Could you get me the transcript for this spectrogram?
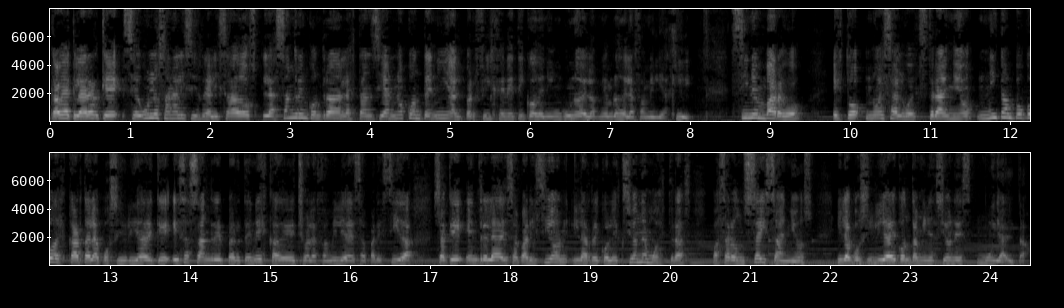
Cabe aclarar que, según los análisis realizados, la sangre encontrada en la estancia no contenía el perfil genético de ninguno de los miembros de la familia Hill. Sin embargo, esto no es algo extraño, ni tampoco descarta la posibilidad de que esa sangre pertenezca de hecho a la familia desaparecida, ya que entre la desaparición y la recolección de muestras pasaron seis años y la posibilidad de contaminación es muy alta.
